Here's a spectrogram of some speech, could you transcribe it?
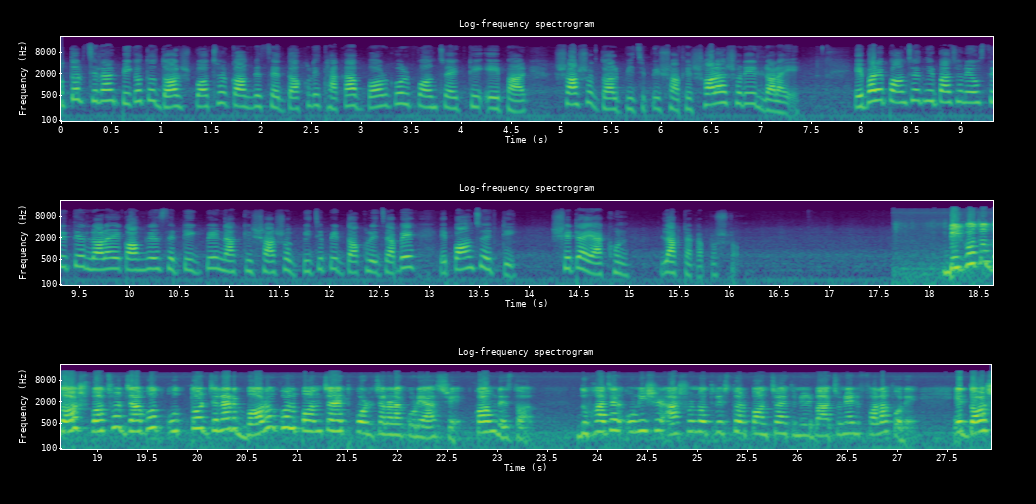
উত্তর জেলার বিগত দশ বছর কংগ্রেসের দখলে থাকা বরগোল পঞ্চায়েতটি এবার শাসক দল বিজেপির সাথে সরাসরি লড়াইয়ে। এবারে পঞ্চায়েত নির্বাচনে অস্তিত্বের লড়াইয়ে কংগ্রেস টিকবে নাকি শাসক বিজেপির দখলে যাবে এই পঞ্চায়েতটি? সেটাই এখন লাখ টাকা প্রশ্ন। বিগত দশ বছর যাবৎ উত্তর জেলার বড়গোল পঞ্চায়েত পরিচালনা করে আসছে কংগ্রেস দল। দু হাজার উনিশের আসন্ন ত্রিস্তর পঞ্চায়েত নির্বাচনের ফলাফলে এ দশ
